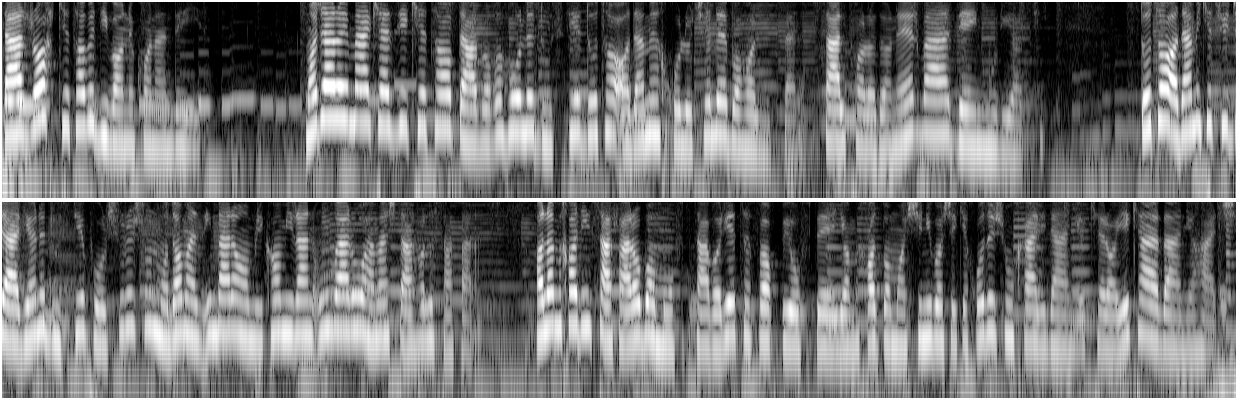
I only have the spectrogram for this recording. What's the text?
در راه کتاب دیوانه کننده ایه. ماجرای مرکزی کتاب در واقع حول دوستی دو تا آدم خلوچل باحال میگذره سل پارادانر و دین موریاتی دو تا آدمی که توی جریان دوستی پرشورشون مدام از این بر آمریکا میرن اون ور و همش در حال سفرن. حالا می‌خواد این سفرها با مفت سواری اتفاق بیفته یا می‌خواد با ماشینی باشه که خودشون خریدن یا کرایه کردن یا هرچی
